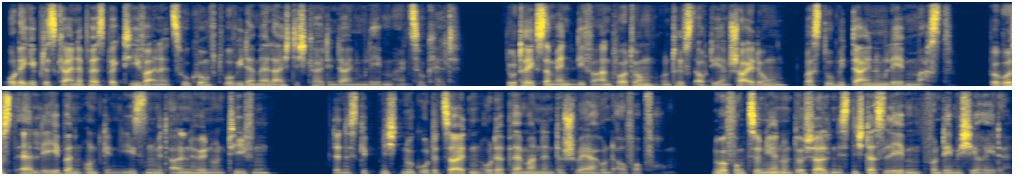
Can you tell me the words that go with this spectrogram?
Oder gibt es keine Perspektive einer Zukunft, wo wieder mehr Leichtigkeit in deinem Leben Einzug hält? Du trägst am Ende die Verantwortung und triffst auch die Entscheidung, was du mit deinem Leben machst. Bewusst erleben und genießen mit allen Höhen und Tiefen, denn es gibt nicht nur gute Zeiten oder permanente Schwere und Aufopferung. Nur funktionieren und durchhalten ist nicht das Leben, von dem ich hier rede.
